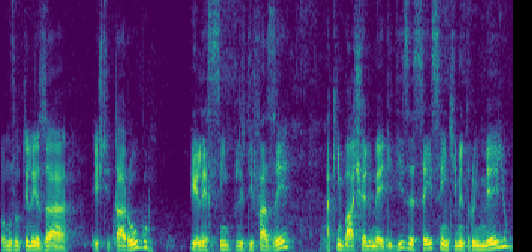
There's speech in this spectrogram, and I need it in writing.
Vamos utilizar este tarugo. Ele é simples de fazer. Aqui embaixo ele mede 16 centímetros e meio.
